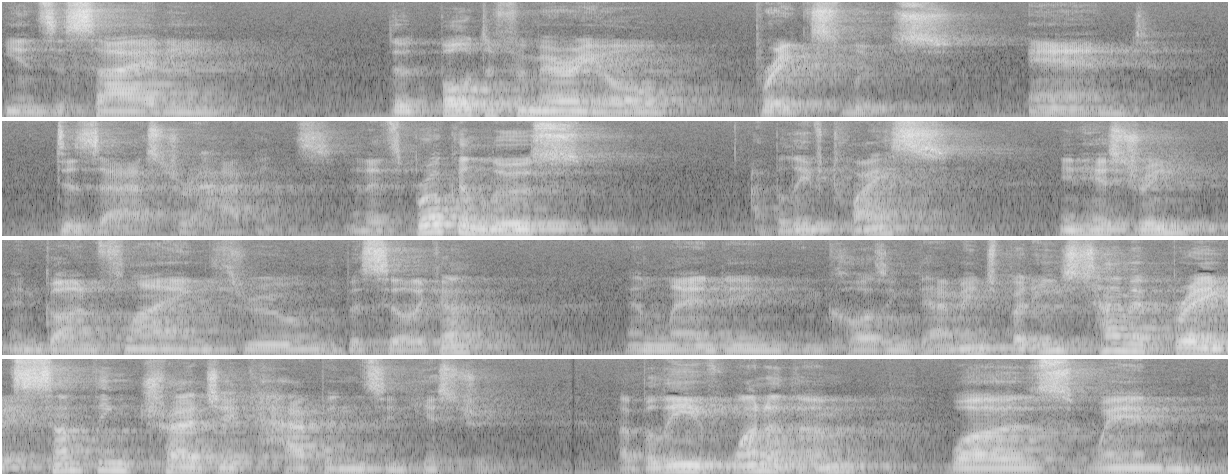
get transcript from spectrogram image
in society, the Botafumeiro breaks loose and disaster happens. And it's broken loose, I believe, twice in history and gone flying through the basilica and landing and causing damage. But each time it breaks, something tragic happens in history. I believe one of them was when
